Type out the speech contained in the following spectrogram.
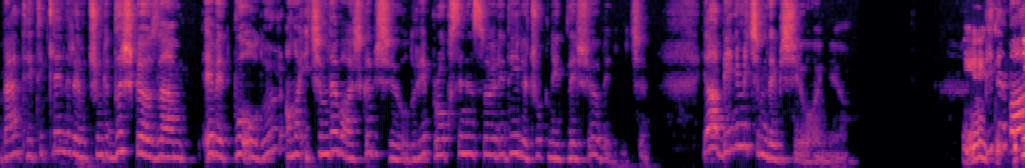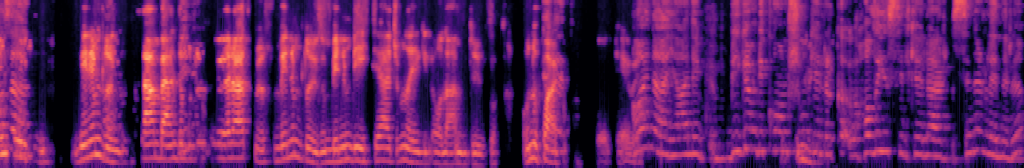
Ben tetiklenirim. Çünkü dış gözlem evet bu olur ama içimde başka bir şey olur. Hep Roxy'nin söylediğiyle çok netleşiyor benim için. Ya benim içimde bir şey oynuyor. Evet, Bir de benim bazen. Benim duygum. Sen bende bu duyguyu yaratmıyorsun. Benim duygum. Benim bir ihtiyacımla ilgili olan bir duygu. Onu fark evet. Evet. aynen yani bir gün bir komşum gelir halıyı silkeler sinirlenirim.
